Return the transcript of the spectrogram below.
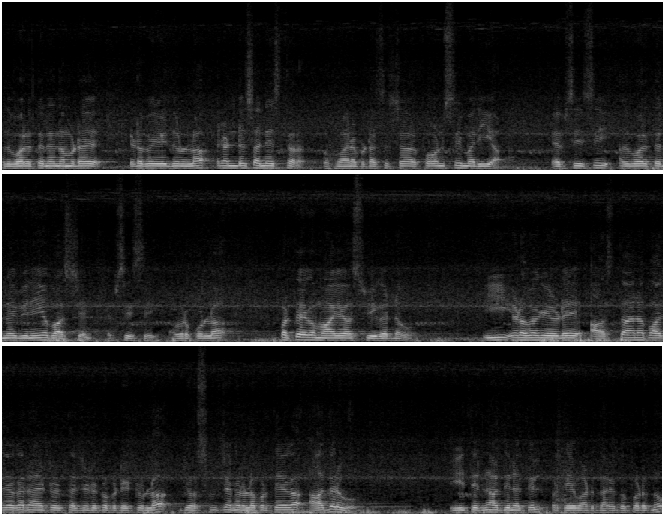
അതുപോലെ തന്നെ നമ്മുടെ ഇടവകയിൽ നിന്നുള്ള രണ്ട് സന്യസ്തർ ബഹുമാനപ്പെട്ട sister Fonsy Maria F C C അതുപോലെ തന്നെ വിനയ ബാസ്റ്റ്യൻ എഫ് സി സി അവർക്കുള്ള പ്രത്യേകമായ സ്വീകരണവും. ഈ ഇടവകയുടെ ആസ്ഥാന പാചകനായിട്ട് തിരഞ്ഞെടുക്കപ്പെട്ടിട്ടുള്ള ജോസഫ് ചങ്ങനുള്ള പ്രത്യേക ആദരവും ഈ തിരുനാൾ ദിനത്തിൽ പ്രത്യേകമായിട്ട് നൽകപ്പെടുന്നു.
